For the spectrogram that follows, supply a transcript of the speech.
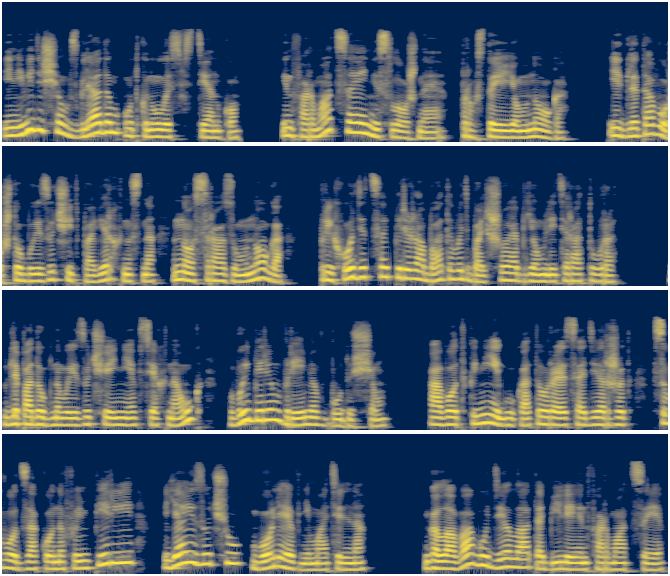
и невидящим взглядом уткнулась в стенку. Информация несложная, просто ее много. И для того, чтобы изучить поверхностно, но сразу много, приходится перерабатывать большой объем литературы. Для подобного изучения всех наук выберем время в будущем. А вот книгу, которая содержит свод законов империи, я изучу более внимательно. Голова гудела от обилия информации,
